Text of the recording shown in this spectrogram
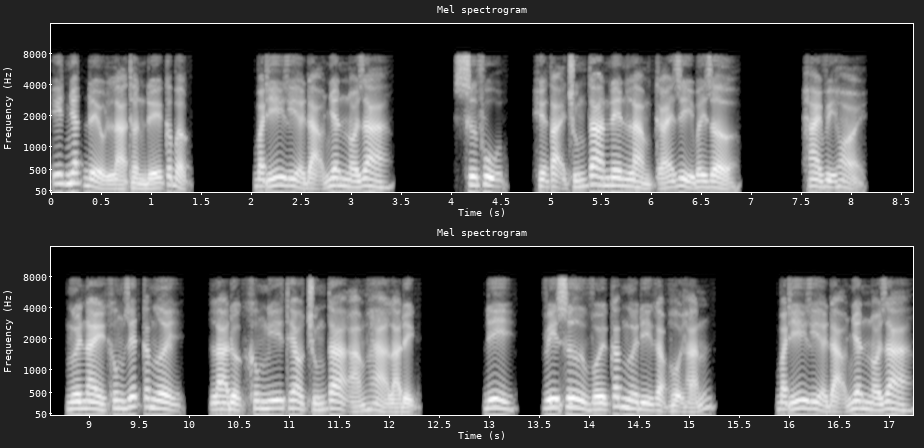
Ít nhất đều là thần đế cấp bậc. Bạch Y Lìa đạo nhân nói ra. Sư phụ, hiện tại chúng ta nên làm cái gì bây giờ? Hai vị hỏi. Người này không giết các ngươi, là được không nghĩ theo chúng ta ám hà là địch. Đi, vi sư với các ngươi đi gặp hội hắn. Bạch Y Lìa đạo nhân nói ra.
